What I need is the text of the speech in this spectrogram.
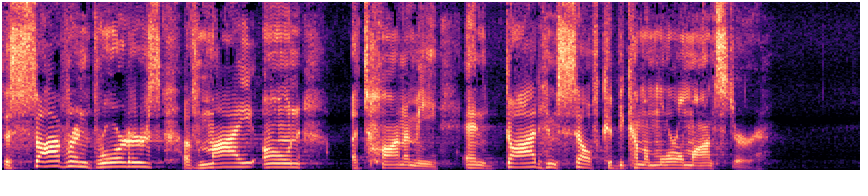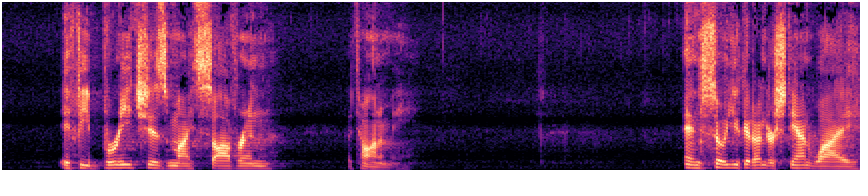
the sovereign borders of my own autonomy. And God Himself could become a moral monster if He breaches my sovereign autonomy. And so, you could understand why,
